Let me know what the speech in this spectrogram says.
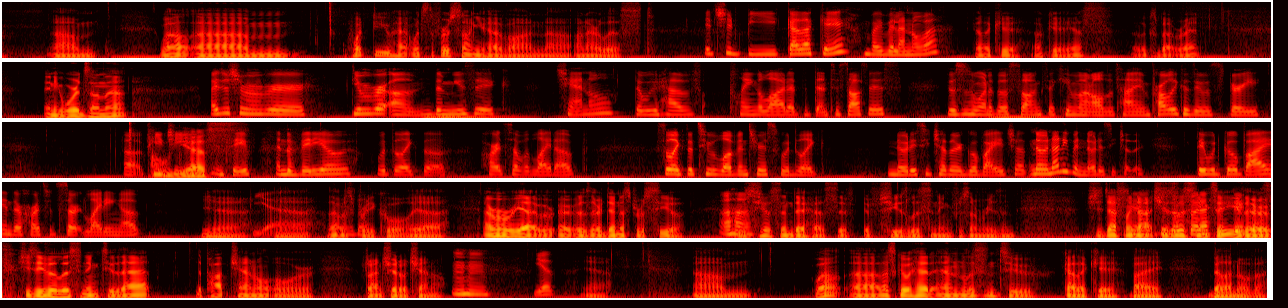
Um, well, um, what do you have? What's the first song you have on uh, on our list? It should be Cada Que by Belanova. Cada que. Okay, yes, that looks about right. Any words on that? I just remember. Do you remember um the music channel that we would have playing a lot at the dentist office? This is one of those songs that came on all the time. Probably because it was very uh, PG yes. and safe. And the video with the, like the hearts that would light up. So like the two love interests would like notice each other, go by each other. No, not even notice each other. They would go by and their hearts would start lighting up. Yeah. Yeah. that was Remember that? pretty cool. Yeah. I remember. Yeah, it, was our dentist Rocio. Uh huh. Rocio Sendejas. If if she's listening for some reason, she's definitely not. She's listening to either. She's either listening to that, the pop channel, or Ranchero channel. Mm-hmm. Yep. Yeah. Um, well, uh, let's go ahead and listen to Cada Que by Belanova.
